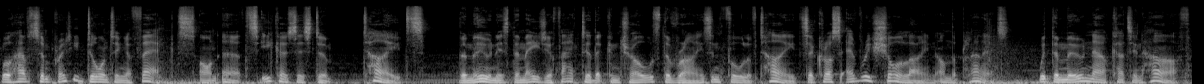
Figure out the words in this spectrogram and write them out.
will have some pretty daunting effects on Earth's ecosystem. Tides. The moon is the major factor that controls the rise and fall of tides across every shoreline on the planet. With the moon now cut in half,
